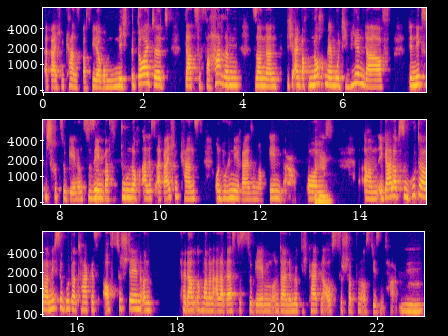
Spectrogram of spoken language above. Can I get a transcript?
erreichen kannst, was wiederum nicht bedeutet, da zu verharren, sondern dich einfach noch mehr motivieren darf, den nächsten Schritt zu gehen und zu sehen, mhm. was du noch alles erreichen kannst und wohin die Reise noch gehen darf. Und mhm. Ähm, egal, ob es ein guter oder nicht so guter Tag ist, aufzustehen und verdammt nochmal dein Allerbestes zu geben und deine Möglichkeiten auszuschöpfen aus diesem Tag. Mhm.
